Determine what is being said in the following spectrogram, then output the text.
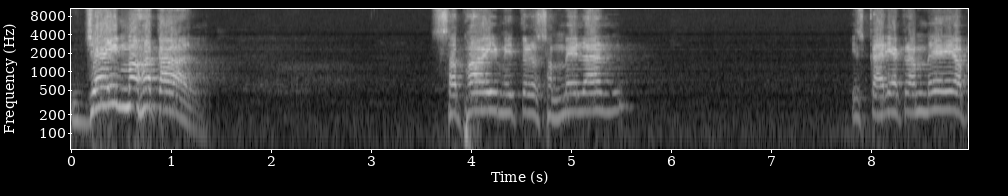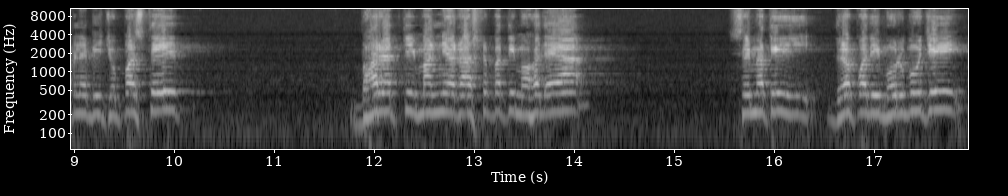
जय महाकाल। सफ़ाई मित्र सम्मेलन। इस कार्यक्रम में अपने बीच उपस्थित भारत की मान्य राष्ट्रपति महोदया, श्रीमती द्रौपदी मुर्मू जी,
